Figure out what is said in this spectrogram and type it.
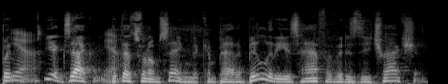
But yeah, yeah exactly. Yeah. But that's what I'm saying. The compatibility is half of it is the attraction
